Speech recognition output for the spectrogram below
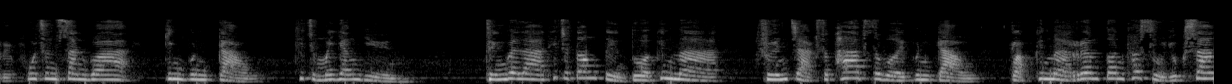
หรือพูดสั้นๆว่า กินบุญเก่าที่จะไม่ยั่งยืน ถึงเวลาที่จะต้องตื่นตัวขึ้นมาฟื้นจากสภาพเสวยบุญเก่า กลับขึ้นมาเริ่มต้นเข้าสู่ยุคสร้าง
